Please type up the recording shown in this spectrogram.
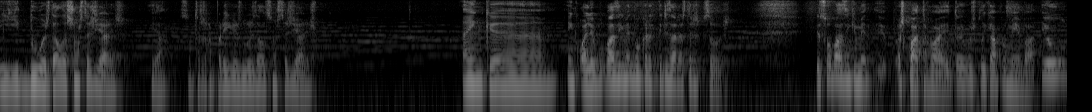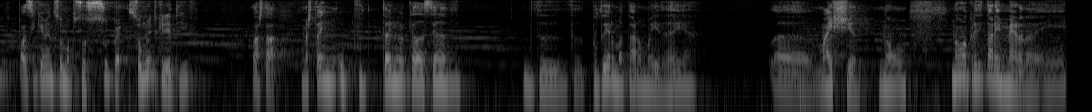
e duas delas são estagiárias. Yeah, são três raparigas, duas delas são estagiárias. Em que, em que- olha, basicamente vou caracterizar as três pessoas. Eu sou basicamente, eu- as quatro, vai, então eu vou explicar por mim, vá. Eu basicamente sou uma pessoa super, sou muito criativo, lá está, mas tenho, tenho aquela cena de, de, de poder matar uma ideia ah, mais cedo, não, não acreditar em merda, em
